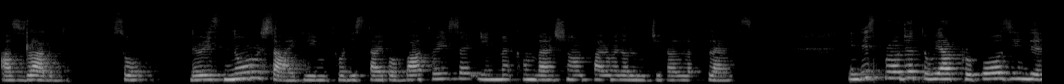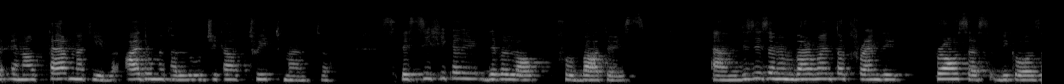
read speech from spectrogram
are slagged. So there is no recycling for this type of batteries in conventional pyrometallurgical plants. In this project, we are proposing an alternative hydrometallurgical treatment specifically developed for batteries. And this is an environmental friendly process because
